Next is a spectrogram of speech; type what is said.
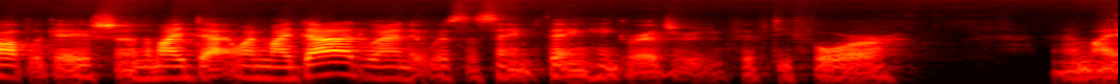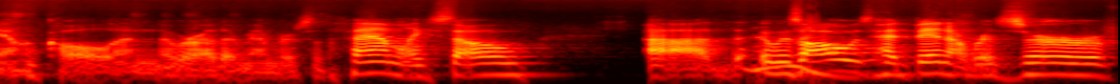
obligation. And my dad, when my dad went, it was the same thing. He graduated in '54, and my uncle, and there were other members of the family. So uh, it was ah. always had been a reserve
